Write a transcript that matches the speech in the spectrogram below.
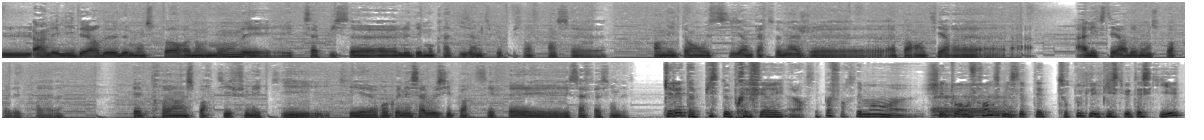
euh, un des leaders de, de mon sport dans le monde et, et que ça puisse euh, le démocratiser un petit peu plus en France euh, en étant aussi un personnage euh, à part entière euh, à, l'extérieur de mon sport, d'être euh, d'être un sportif mais qui, qui est reconnaissable aussi par ses faits et sa façon d'être. Quelle est ta piste préférée? Alors c'est pas forcément euh, chez toi en Euh. France, mais c'est peut-être sur toutes les pistes que tu as skié.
